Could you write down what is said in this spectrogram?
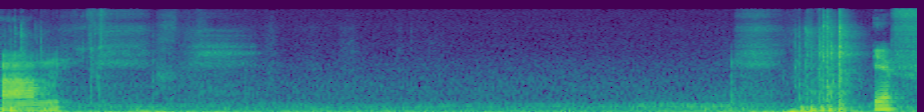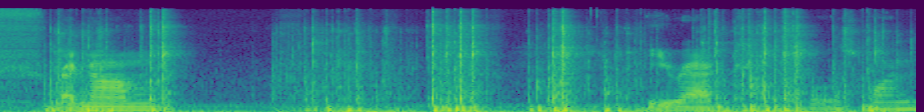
Um. If regnum brec equals one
